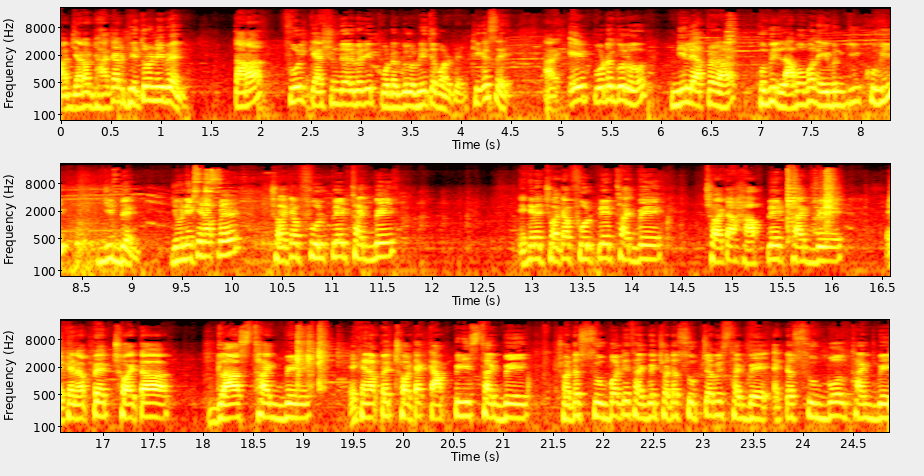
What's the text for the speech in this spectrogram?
আর যারা ঢাকার ভেতরে নেবেন, তারা ফুল ক্যাশ অন ডেলিভারি প্রোডাক্টগুলো নিতে পারবেন, ঠিক আছে? আর এই প্রোডাক্টগুলো নিলে আপনারা খুবই লাভবান এবং কি খুবই জিতবেন। যেমন এখানে আপনার ছয়টা ফুল প্লেট থাকবে, এখানে ছয়টা ফুল প্লেট থাকবে ছয়টা হাফ প্লেট থাকবে, এখানে আপনার ছয়টা গ্লাস থাকবে, এখানে আপনার ছয়টা কাপ পিরিস থাকবে, ছয়টা স্যুপ বাটি থাকবে, ছয়টা স্যুপ চামচ থাকবে, একটা স্যুপ বোল থাকবে,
